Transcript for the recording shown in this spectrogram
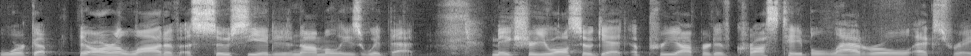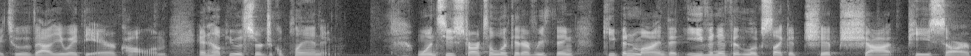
workup. There are a lot of associated anomalies with that. Make sure you also get a preoperative cross table lateral x ray to evaluate the air column and help you with surgical planning. Once you start to look at everything, keep in mind that even if it looks like a chip shot PSARP,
